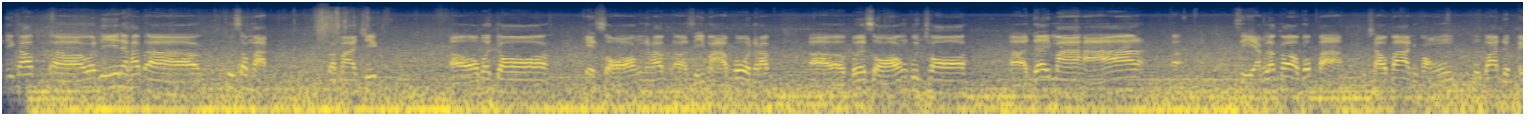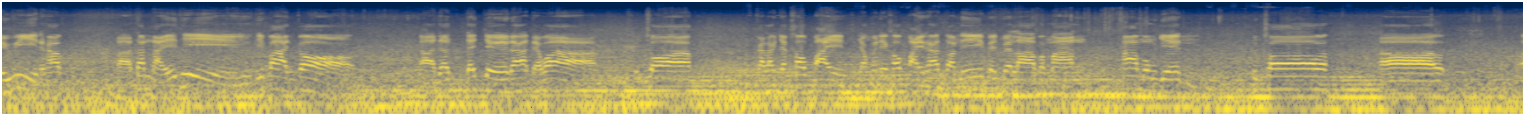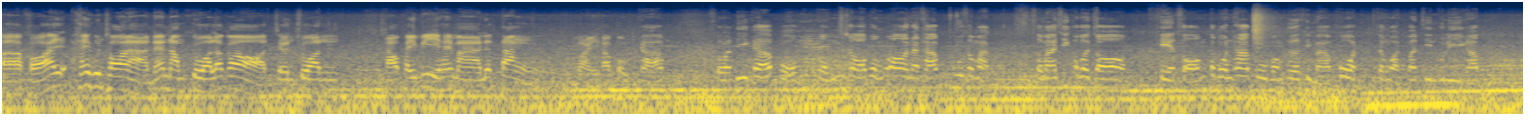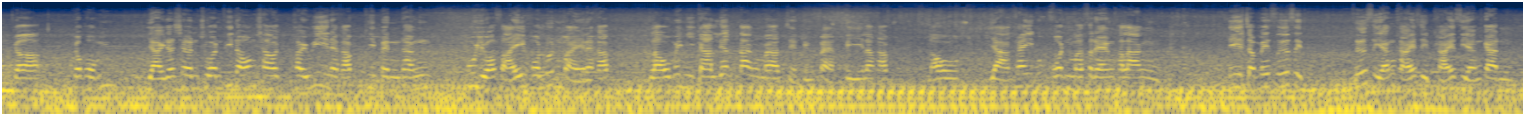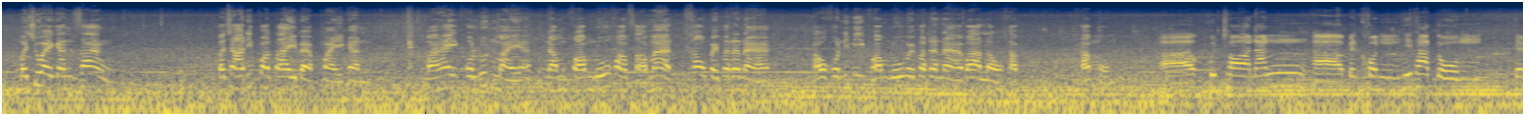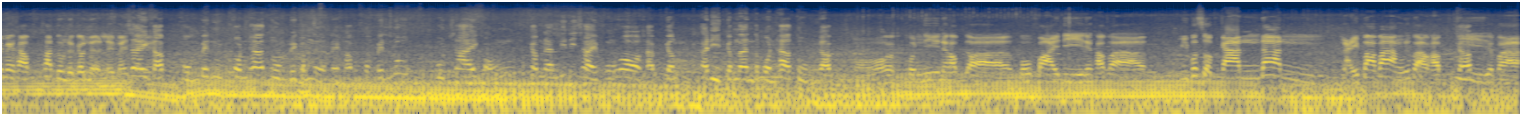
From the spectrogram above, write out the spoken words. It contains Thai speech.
สวัสดีครับวันนี้นะครับผู้สมัครสมาชิกอบจเขตสองนะครับอ่าศรีมหาโพธิ์นะครับเบอร์สองคุณชอได้มาหาเสียงแล้วก็พบปะชาวบ้านของหมู่บ้านเดอะไพวีนะครับท่านไหนที่อยู่ที่บ้านก็อาจจะได้เจอนะแต่ว่าคุณชอกำลังจะเข้าไปยังไม่ได้เข้าไปนะตอนนี้เป็นเวลาประมาณ5โมงเย็นคุณชออ่าเอ่อ ขอให้ให้คุณชอนะแนะนำตัวแล้วก็เชิญชวนชาวไพวี่ให้มาเลือกตั้งหน่อยครับผมครับ สวัสดีครับผมผมชอพงอ้อนะครับ ผู้สมัครสมาชิกอบจเขต2ตำบลท่าตูมอำเภอสิมหาโพธิ์จังหวัดปราจีนบุรีครับ ก็ก็ผมอยากจะเชิญชวนพี่น้องชาวไพวี่นะครับ ที่เป็นทั้งผู้อยู่อาศัยคนรุ่นใหม่นะครับ เราไม่มีการเลือกตั้งมา 7-8 ปีแล้วครับ เราอยากให้ทุกคนมาแสดงพลังที่จะไม่ซื้อสิทธิ์ ซื้อเสียงขายสิทธิ์ขายเสียงกัน มาช่วยกันสร้างประชาธิปไตยแบบใหม่กัน มาให้คนรุ่นใหม่นำความรู้ความสามารถเข้าไปพัฒนา เอาคนที่มีความรู้ไปพัฒนาบ้านเราครับ ครับผมเอ่อคุณชอนั้นเอ่อเป็นคนที่ท่าตูมใช่ไหมครับท่าตูมโดยกำเนิดเลยไหมใช่ครับ ผมเป็นคนท่าตูมโดยกำเนิดเลยครับ ผมเป็นลูกบุตรชายของกำนันฤทธิชัยพงอ้อครับกับอดีตกำนันตำบลท่าตูมครับอ๋อคนนี้นะครับอ่าโปรไฟล์ดีนะครับอ่า มีประสบการณ์ด้านไหนบ้างบ้างหรือเปล่าครับครับ ที่จะมา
